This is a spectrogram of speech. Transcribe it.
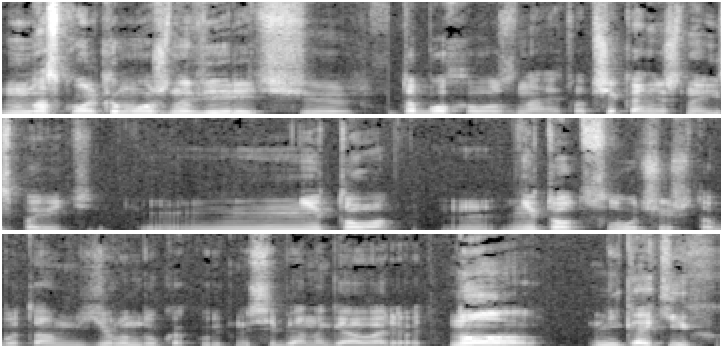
Ну, насколько можно верить, э, да бог его знает. Вообще, конечно, исповедь не то, не тот случай, чтобы там ерунду какую-то на себя наговаривать. Но никаких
